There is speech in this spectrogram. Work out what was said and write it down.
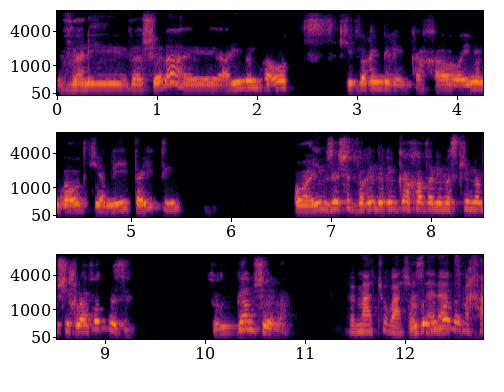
ואני, והשאלה, האם הן רעות כי דברים נראים ככה, או האם הן רעות כי אני טעיתי, או האם זה שדברים נראים ככה ואני מסכים להמשיך לעבוד בזה? זאת גם שאלה. ומה התשובה של זה לעצמך?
